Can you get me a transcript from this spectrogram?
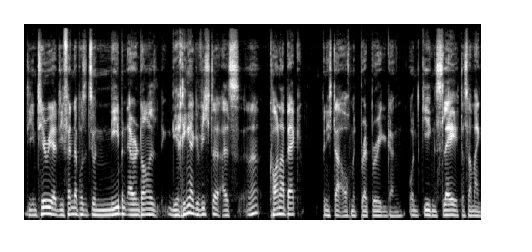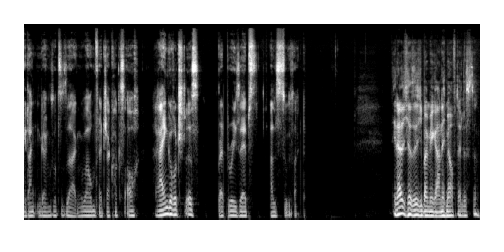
die Interior Defender Position neben Aaron Donald geringer gewichte als ne, Cornerback, bin ich da auch mit Bradbury gegangen und gegen Slay. Das war mein Gedankengang sozusagen, warum Fletcher Cox auch reingerutscht ist. Bradbury selbst alles zugesagt. Den hatte ich tatsächlich bei mir gar nicht mehr auf der Liste.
